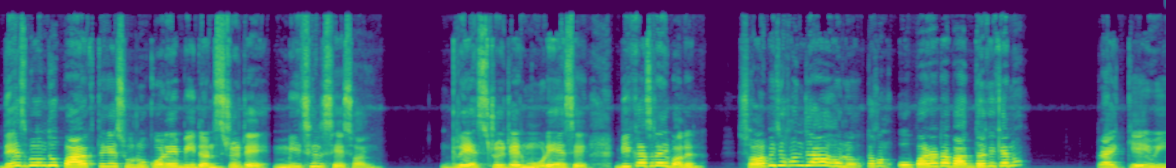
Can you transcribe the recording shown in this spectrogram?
দেশবন্ধু পার্ক থেকে শুরু করে বিডন স্ট্রিটে মিছিল শেষ হয়। গ্রে স্ট্রিটের মোড়ে এসে বিকাশ রায় বলেন, সবই যখন যাওয়া হলো, তখন ওপারাটা বাদ থাকে কেন? প্রায় কেউই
